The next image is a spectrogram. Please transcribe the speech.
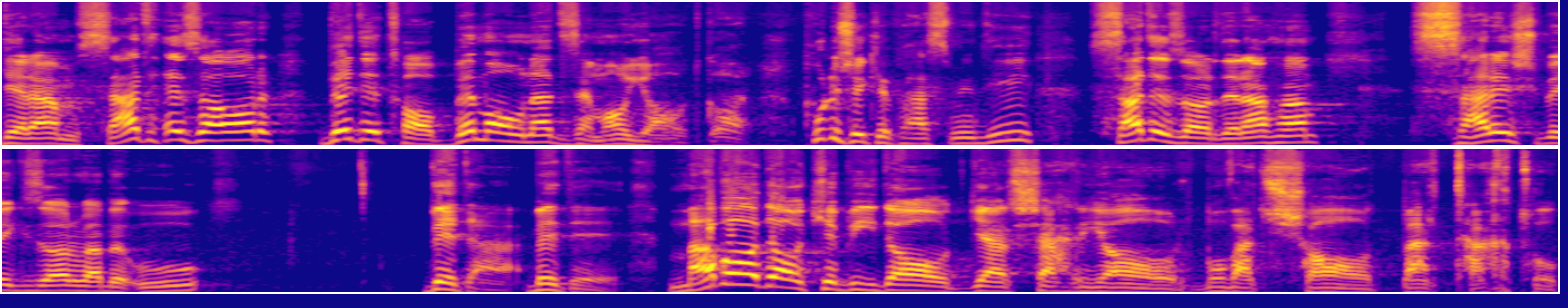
درم صد هزار بده تا بماند ز ما یادگار. پولشو که پس میدی صد هزار درم هم سرش بگذار و به او بده بده. مبادا که بیدادگر شهریار بود شاد بر تخت و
